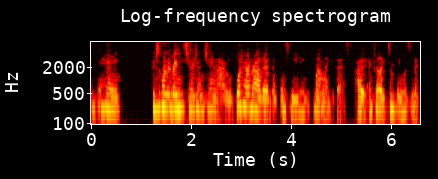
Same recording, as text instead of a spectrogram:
and say, hey, I just wanted to bring this to your attention. I would have rather that this meeting went like this. I, I feel like something was missing.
